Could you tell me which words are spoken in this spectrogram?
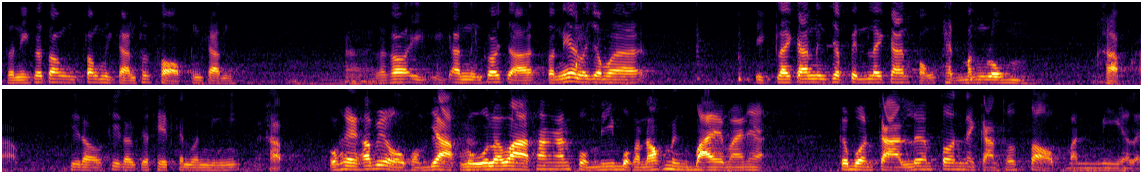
ตัวนี้ก็ต้องต้องมีการทดสอบเหมือนกันอ่าแล้วก็อีกอีกอันหนึ่งก็จะตอนนี้เราจะมาอีกรายการหนึ่งจะเป็นรายการของแผ่นบังลมครับครับ ที่เราที่เราจะเทสกันวันนี้นะครับ โอเคครับพี่โอผมอยากรู้แล้วว่าถ้างั้นผมมีหมวกกันน็อกหนึ่งใบมาเนี่ย กระบวนการเริ่มต้นในการทดสอบมันมีอะไร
